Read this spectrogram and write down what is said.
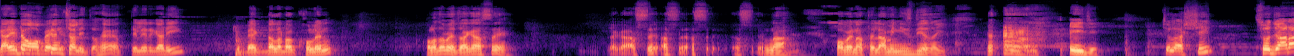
গাড়িটা অকটেন চালিত হ্যাঁ তেলের গাড়ি ব্যাগ ডালাটা খোলেন। খোলা যাবে? জায়গা আছে? জায়গা আছে আছে আছে আছে। না হবে না তাহলে আমি নিচ দিয়ে যাই। এই যে চলে আসছি। সো যারা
